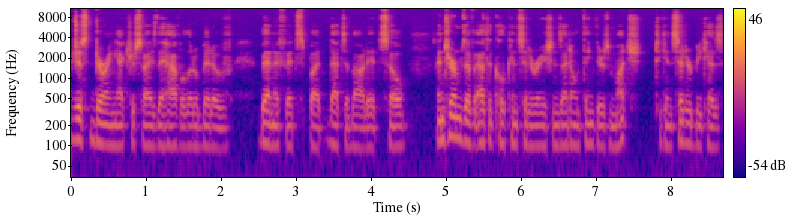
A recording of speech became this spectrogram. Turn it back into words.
just during exercise, they have a little bit of benefits, but that's about it. So, in terms of ethical considerations, I don't think there's much to consider because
